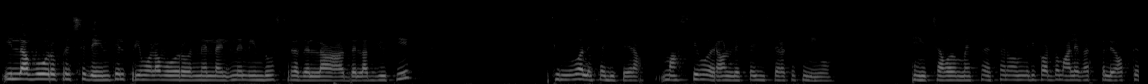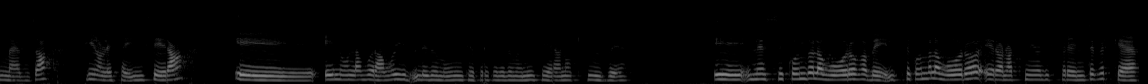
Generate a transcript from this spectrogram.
Il lavoro precedente, il primo lavoro nella, nell'industria della, della beauty, finivo alle 6 di sera, massimo erano le 6 di sera che finivo. Iniziavo, se non mi ricordo male, verso le 8 e mezza fino alle 6 di sera e, e non lavoravo le domeniche perché le domeniche erano chiuse. E nel secondo lavoro, vabbè, il secondo lavoro era un attimino differente perché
